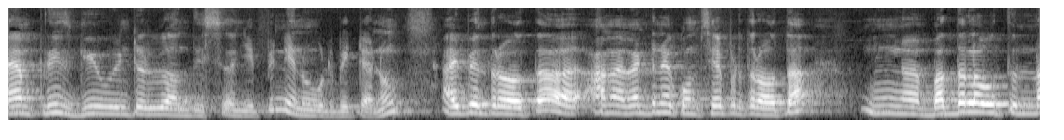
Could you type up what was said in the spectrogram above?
ma'am please give interview on this అని చెప్పి నేను ఒకటి పెట్టాను. అయిపోయిన తర్వాత ఆమె వెంటనే కొంతసేపటి తర్వాత బద్దలవుతున్న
